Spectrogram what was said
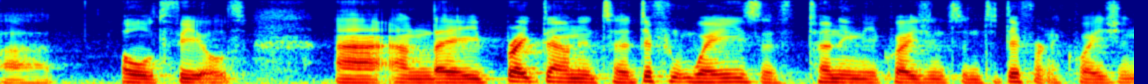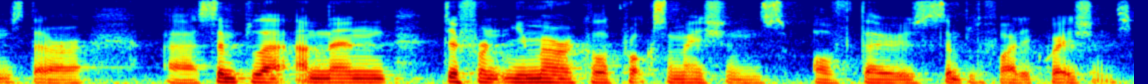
uh, old field. Uh, and they break down into different ways of turning the equations into different equations that are uh, simpler and then different numerical approximations of those simplified equations.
